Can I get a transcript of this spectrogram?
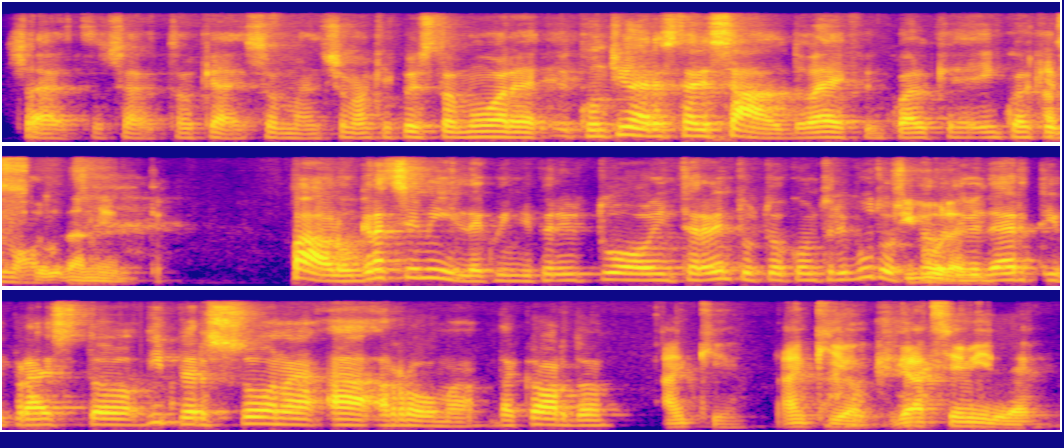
Certo, certo, ok, insomma, insomma anche questo amore continua a restare saldo, ecco, in qualche, in qualche Assolutamente. modo. Assolutamente. Paolo, grazie mille quindi per il tuo intervento, il tuo contributo. Spero Figurati. di vederti presto di persona a Roma, d'accordo? Anch'io, anch'io. Okay. Grazie mille.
